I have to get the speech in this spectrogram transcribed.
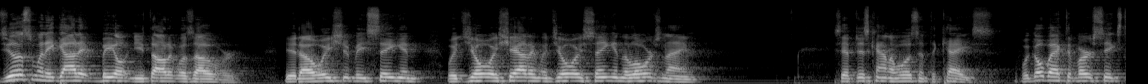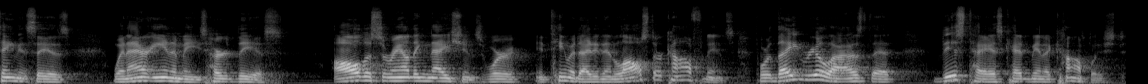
Just when he got it built and you thought it was over, you know, we should be singing with joy, shouting with joy, singing the Lord's name. Except this kind of wasn't the case. If we go back to verse 16, it says, When our enemies heard this, all the surrounding nations were intimidated and lost their confidence, for they realized that this task had been accomplished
